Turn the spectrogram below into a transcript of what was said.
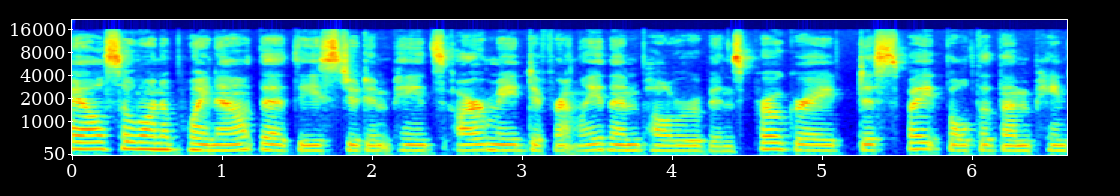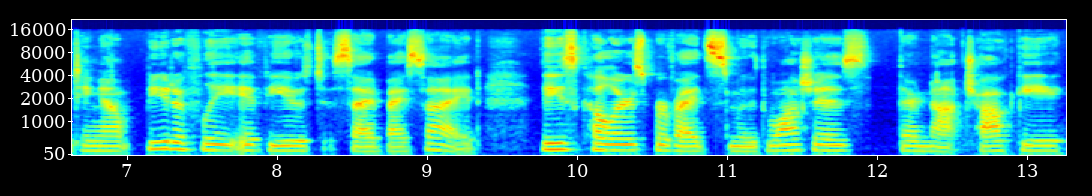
I also want to point out that these student paints are made differently than Paul Rubens Pro Grade, despite both of them painting out beautifully if used side by side. These colors provide smooth washes, they're not chalky,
